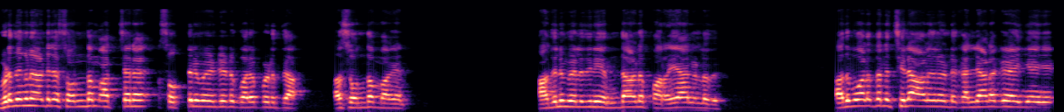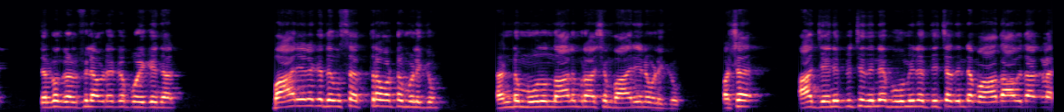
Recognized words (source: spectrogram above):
ഇവിടെ നിങ്ങൾ കണ്ടില്ല സ്വന്തം അച്ഛനെ സ്വത്തിന് വേണ്ടിയിട്ട് കൊലപ്പെടുത്തുക അത് സ്വന്തം മകൻ. അതിലും വലുതിന് എന്താണ് പറയാനുള്ളത്? അതുപോലെ തന്നെ ചില ആളുകളുണ്ട്. കല്യാണമൊക്കെ കഴിഞ്ഞ് കഴിഞ്ഞ് ചിലപ്പോൾ ഗൾഫിൽ അവിടെയൊക്കെ പോയി കഴിഞ്ഞാൽ ഭാര്യനൊക്കെ ദിവസം എത്ര വട്ടം വിളിക്കും? രണ്ടും മൂന്നും നാലും പ്രാവശ്യം ഭാര്യനെ വിളിക്കും. പക്ഷെ ആ ജനിപ്പിച്ച് നിന്നെ ഭൂമിയിൽ എത്തിച്ച നിന്റെ മാതാപിതാക്കളെ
